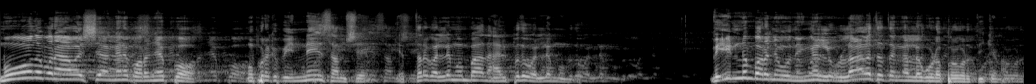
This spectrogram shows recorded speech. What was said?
മൂന്ന് പ്രാവശ്യം അങ്ങനെ പറഞ്ഞപ്പോ മൂപ്പർക്ക് പിന്നെയും സംശയം. എത്ര കൊല്ലം മുമ്പാ? നാൽപ്പത് കൊല്ലം മുമ്പ്. വീണ്ടും പറഞ്ഞു നിങ്ങൾ ഉള്ളാളത്തെ തങ്ങളുടെ കൂടെ പ്രവർത്തിക്കണം.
